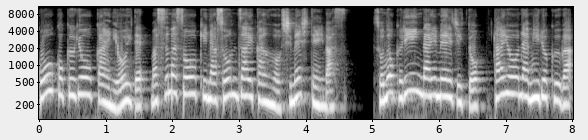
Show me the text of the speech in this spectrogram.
広告業界においてますます大きな存在感を示しています。そのクリーンなイメージと多様な魅力が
